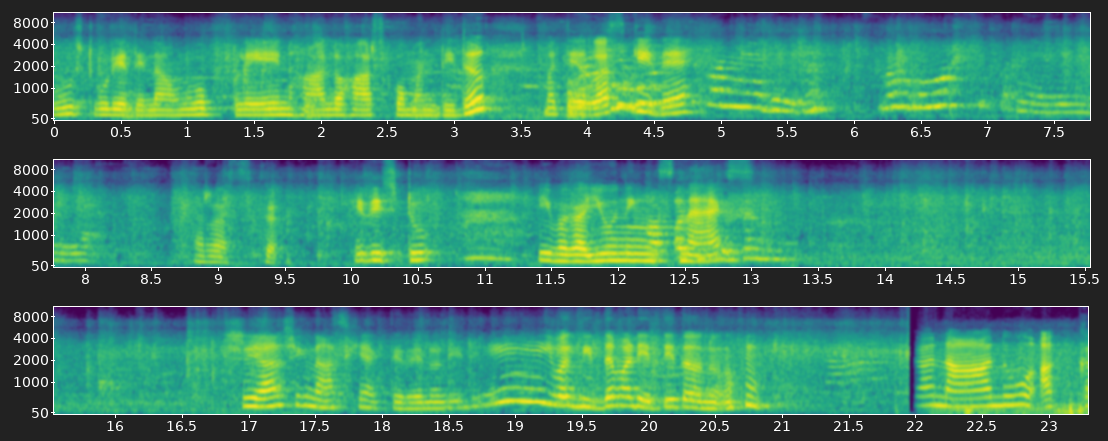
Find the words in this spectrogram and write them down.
ಬೂಸ್ಟ್ ಕುಡಿಯೋದಿಲ್ಲ ಅವನಿಗೂ ಪ್ಲೇನ್ ಹಾಲು ಹಾರಿಸ್ಕೊಂಬಂದಿದ್ದು. ಮತ್ತು ರಸ್ಕ್ ಇದೆ. ರಸ್ಕ್. ಇದಿಷ್ಟು. ಇವಾಗ ಈವ್ನಿಂಗ್ ಸ್ನ್ಯಾಕ್ಸ್ ಶ್ರೇಯಾಂಶಿಗೆ ನಾಚಿಕೆ ಆಗ್ತಿದೆ ನೋಡಿ. ಏ ಇವಾಗ ನಿದ್ದೆ ಮಾಡಿ ಎದ್ದಿದ್ದವನು. ನಾನು, ಅಕ್ಕ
